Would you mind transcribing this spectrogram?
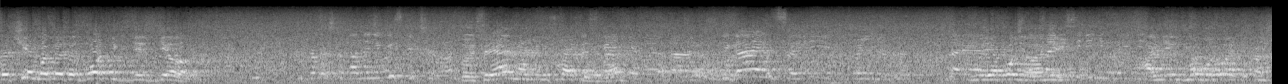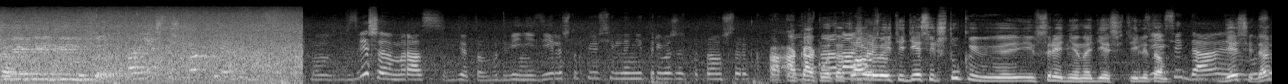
зачем вот этот бортик здесь сделан? Того, чтобы она не выскочила. То есть реально они выскакивают, да? Сбегаются и прыгают. Ну, я понял, они- Они могут как-то передвинуться. Конечно, шпак Взвешиваем раз где-то в две недели, чтобы ее сильно не тревожить, потому что рыбка А, а как, вот отлавливаете 10 штук и, и в среднее на 10? Или 10, там... да. 10, в да?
